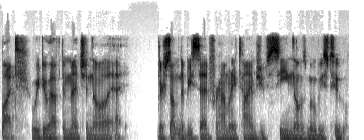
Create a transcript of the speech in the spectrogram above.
but we do have to mention though, I- there's something to be said for how many times you've seen those movies too.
